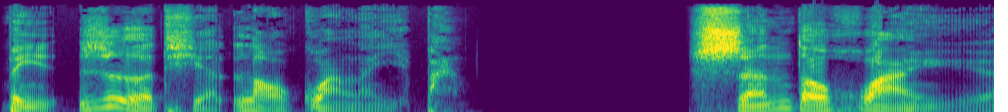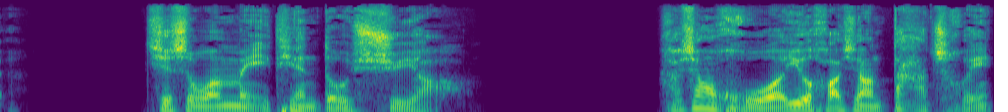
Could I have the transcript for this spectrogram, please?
被热铁烙惯了一般。神的话语，其实我每天都需要，好像火，又好像大锤。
